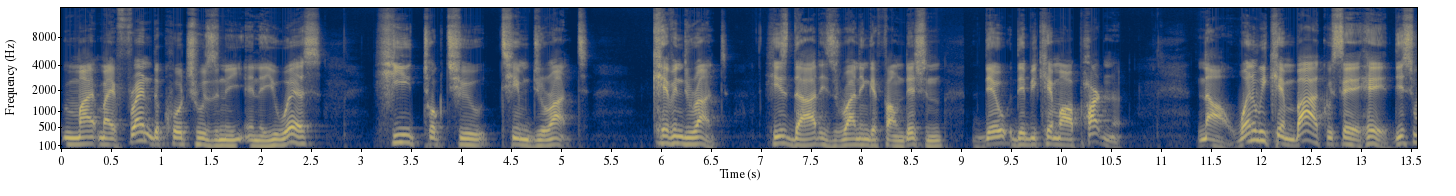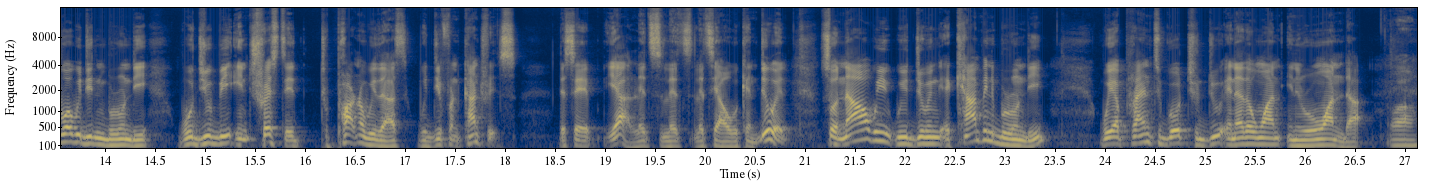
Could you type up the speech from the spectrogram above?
my my friend, the coach who's in the, in the U.S., he talked to Tim Durant, Kevin Durant. His dad is running a foundation. They they became our partner. Now, when we came back, we say, hey, this is what we did in Burundi. Would you be interested to partner with us with different countries? They say, yeah, let's let's let's see how we can do it. So now we, we're doing a camp in Burundi. We are planning to go to do another one in Rwanda. Wow.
